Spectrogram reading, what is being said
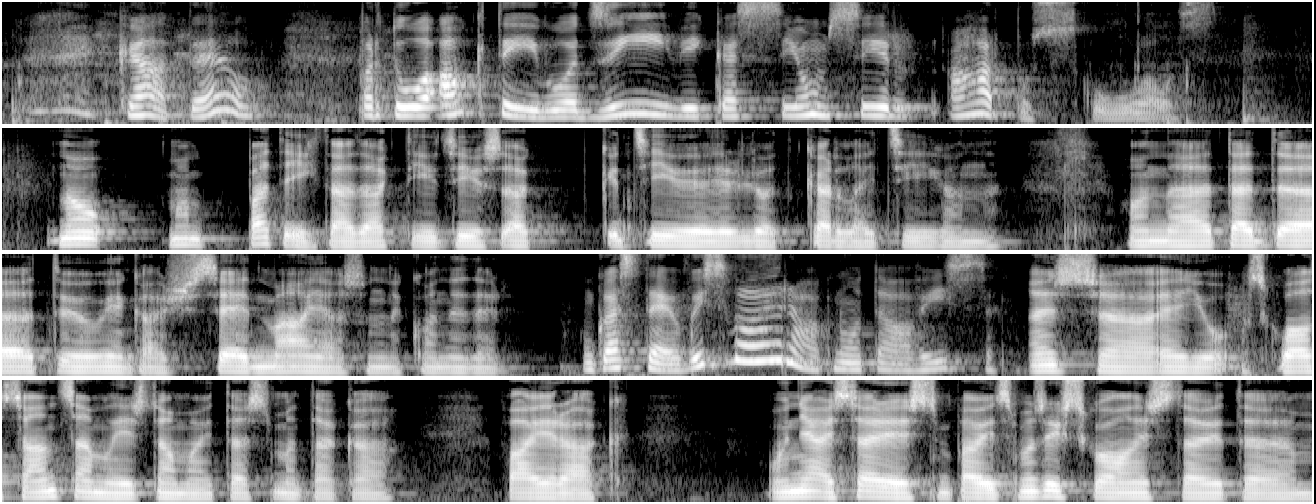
kā tev par to aktīvo dzīvi, kas jums ir ārpus skolas? Nu, man patīk tāda aktīva dzīve, kad dzīve ir ļoti garlaicīga. Un Un uh, tad uh, tu vienkārši sēdi mājās un neko nedari. Un kas tev visvairāk no tā visa? Es uh, eju skolas ansamblī, es domāju, tas man tā kā vairāk. Un jā, es arī esmu paveicis muzikas skolu, un es tagad um,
